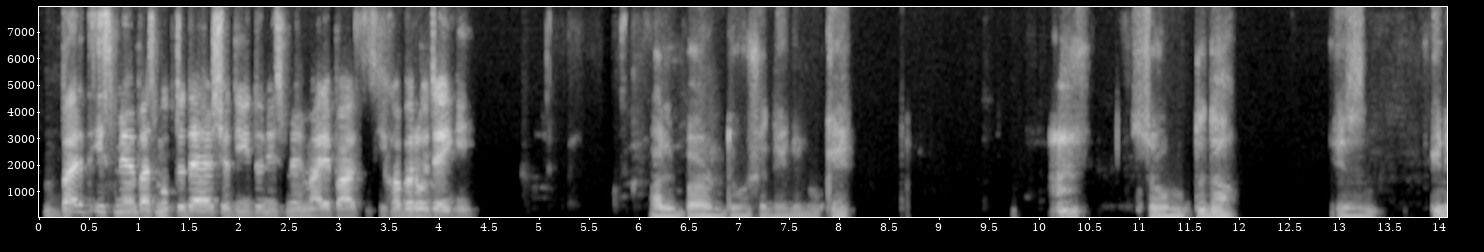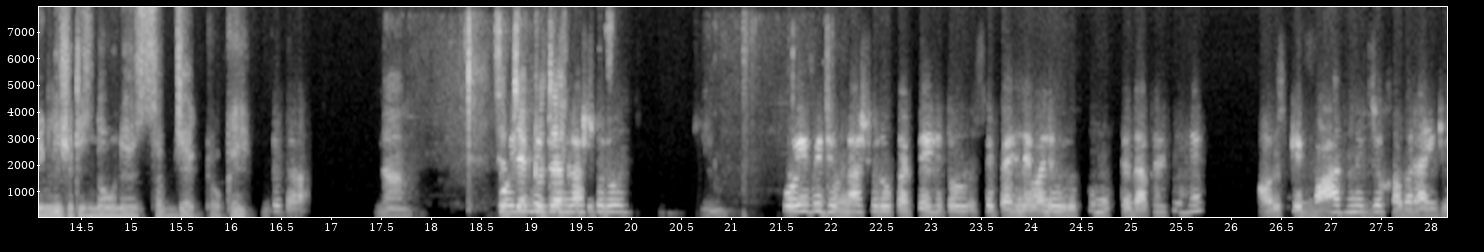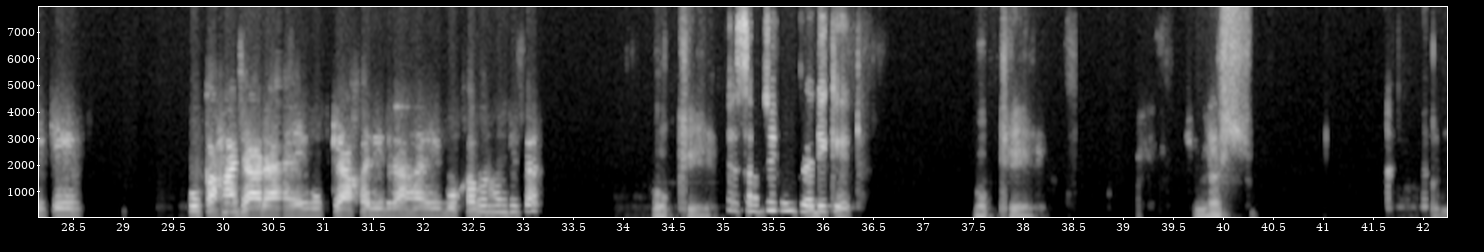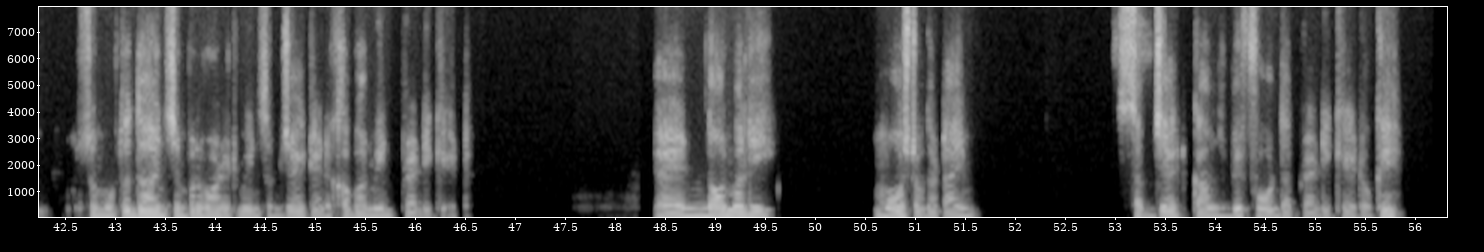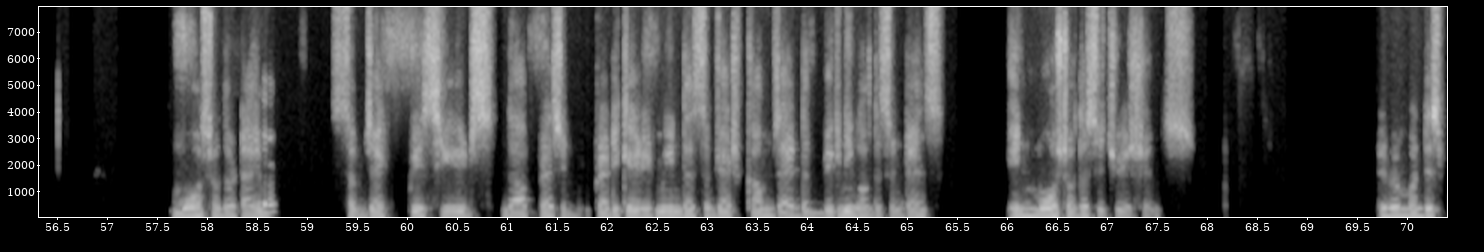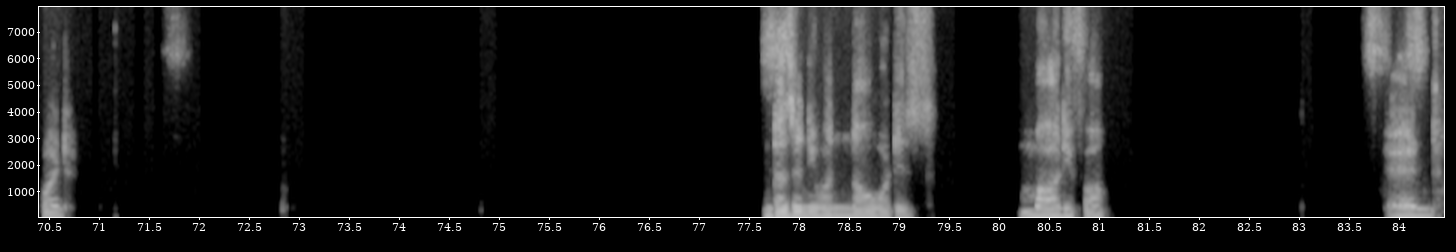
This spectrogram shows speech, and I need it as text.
बर्द इसमें हमारे पास मुब्तदा है शदीदुन इसमें हमारे पास इसकी खबर हो जाएगी। bardu shadidun okay so mubtada is in english it is known as subject okay? नाम। कोई सब्जेक्ट भी कोई भी जुड़ना शुरू करते हैं तो उससे पहले वाले हरूफ को मुक्तदा करते हैं और उसके बाद में जो खबर आएगी कि वो कहाँ जा रहा है वो क्या खरीद रहा है वो खबर होंगी sir? Okay. Subject and predicate okay. Let's so मुक्तदा in simple word it mean subject and खबर mean predicate and normally most of the time, subject comes before the predicate. Okay. Most of the time, Yes. subject precedes the predicate. It means the subject comes at the beginning of the sentence in most of the situations. Remember this point. Does anyone know what is Marifa? And.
